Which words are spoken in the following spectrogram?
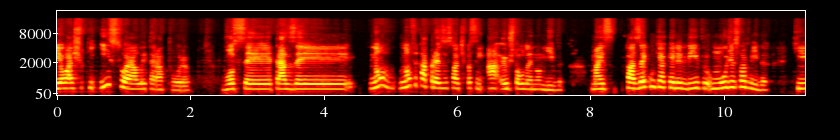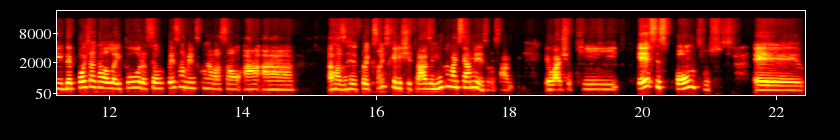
E eu acho que isso é a literatura. Você trazer. Não, não ficar preso só, tipo assim, ah, eu estou lendo um livro, mas fazer com que aquele livro mude a sua vida. Que depois daquela leitura, seus pensamentos com relação a, a as reflexões que eles te trazem nunca mais ser a mesma, sabe? Eu acho que esses pontos é,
